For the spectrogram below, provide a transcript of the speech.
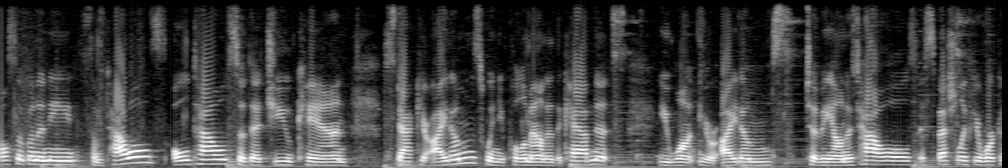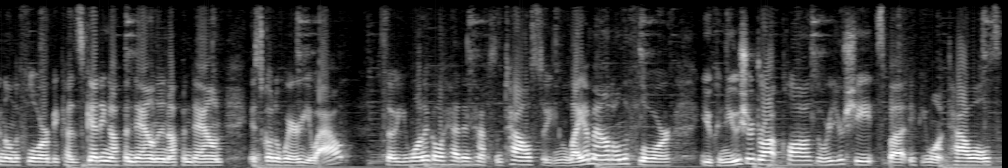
Also going to need some towels, old towels, so that you can stack your items when you pull them out of the cabinets. You want your items to be on a towels, especially if you're working on the floor because getting up and down and up and down is going to wear you out. So you want to go ahead and have some towels so you can lay them out on the floor. You can use your drop cloths or your sheets, but if you want towels,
